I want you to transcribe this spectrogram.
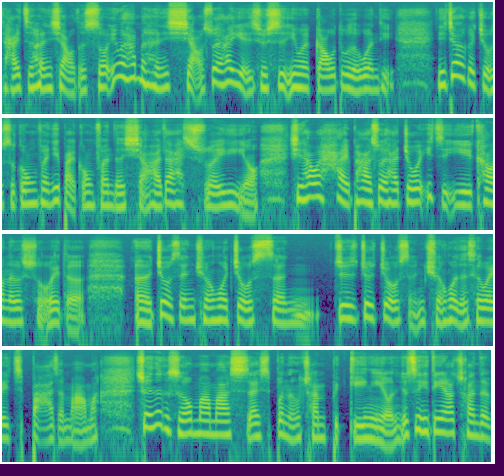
孩子很小的时候，因为他们很小，所以他也就是因为高度的问题。你叫一个九十公分、一百公分的小孩在水里哦，其实他会害怕，所以他就会一直依靠那个所谓的呃救生圈或救生，就是就救生圈，或者是会一直扒着妈妈。所以那个时候妈妈实在是不能穿比基尼哦，你就是一定要穿的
